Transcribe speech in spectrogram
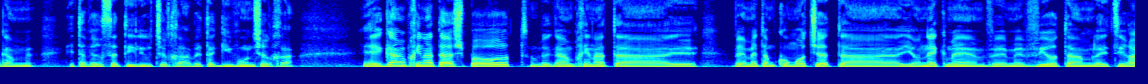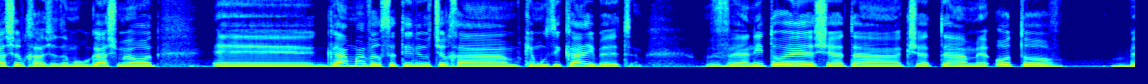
גם את הוורסטיליות שלך ואת הגיוון שלך. אה, גם מבחינת ההשפעות וגם מבחינת ה, אה, באמת המקומות שאתה יונק מהם ומביא אותם ליצירה שלך, שזה מורגש מאוד. אה, גם הוורסטיליות שלך כמוזיקאי בעצם. ואני טועה שאתה, כשאתה מאוד טוב ב,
